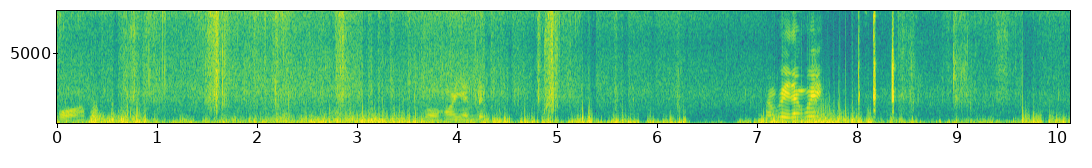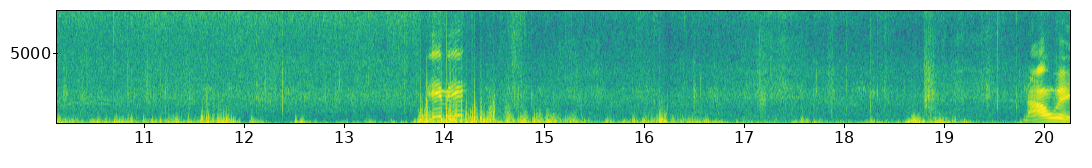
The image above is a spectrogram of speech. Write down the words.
พอครับพอห้อยอย่างเล็ทั้งเวทั้งเวเอ๊ะ หนาเว้ย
